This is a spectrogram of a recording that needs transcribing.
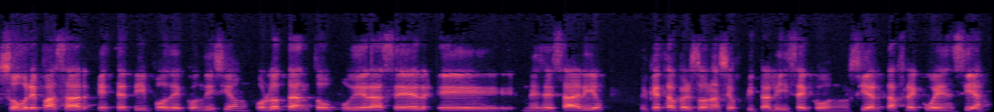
sobrepasar este tipo de condición. Por lo tanto, pudiera ser eh, necesario que esta persona se hospitalice con cierta frecuencia,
